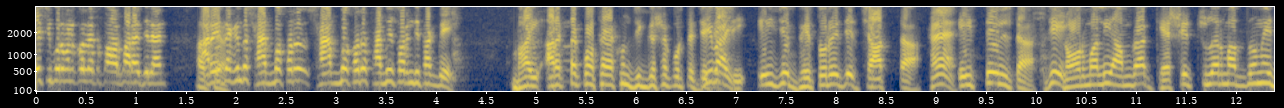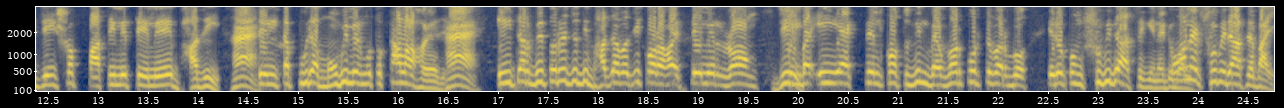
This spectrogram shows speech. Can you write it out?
বেশি পরিমাণ করলে একটু পাওয়ার বাড়াই দিলেন। আর আচ্ছা। এটা কিন্তু সাত বছরের সাত বছরের সার্ভিস ওয়ারেন্টি থাকবে। ভাই আরেকটা কথা এখন জিজ্ঞাসা করতে। চাইছি এই যে ভেতরে যে জারটা হ্যাঁ এই তেলটা। নরমালি আমরা গ্যাসের চুলার মাধ্যমে যেই সব পাতিলে তেলে ভাজি হ্যাঁ তেলটা পুরা মোবিলের মতো কালা হয়ে যায় হ্যাঁ এইটার ভেতরে যদি ভাজাভাজি করা হয় তেলের রং। কিংবা এই এক তেল কতদিন ব্যবহার করতে পারব এরকম সুবিধা আছে কিনা একটু অনেক সুবিধা আছে ভাই।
